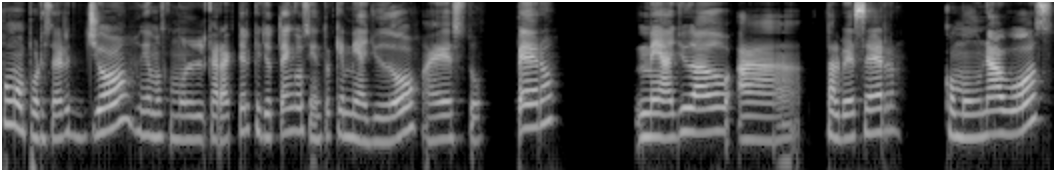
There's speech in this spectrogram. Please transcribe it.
como por ser yo, digamos, como el carácter que yo tengo, siento que me ayudó a esto, pero me ha ayudado a tal vez ser como una voz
